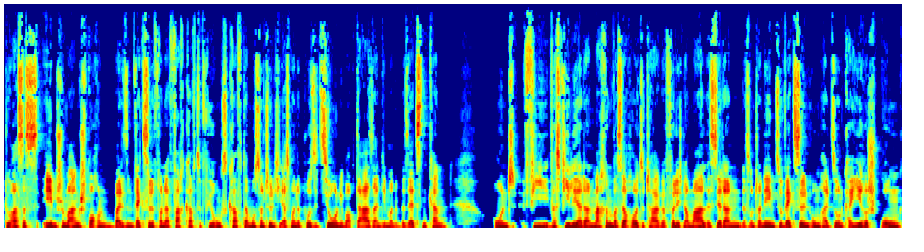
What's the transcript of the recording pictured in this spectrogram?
Du hast es eben schon mal angesprochen, bei diesem Wechsel von der Fachkraft zur Führungskraft, da muss natürlich erstmal eine Position überhaupt da sein, die man besetzen kann. Und viel, was viele ja dann machen, was ja auch heutzutage völlig normal ist, ja dann das Unternehmen zu wechseln, um halt so einen Karrieresprung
